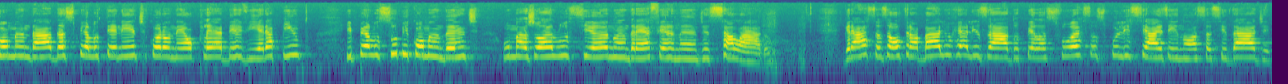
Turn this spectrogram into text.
comandadas pelo tenente-coronel Kleber Vieira Pinto e pelo subcomandante, o major Luciano André Fernandes Salaro. Graças ao trabalho realizado pelas forças policiais em nossa cidade,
